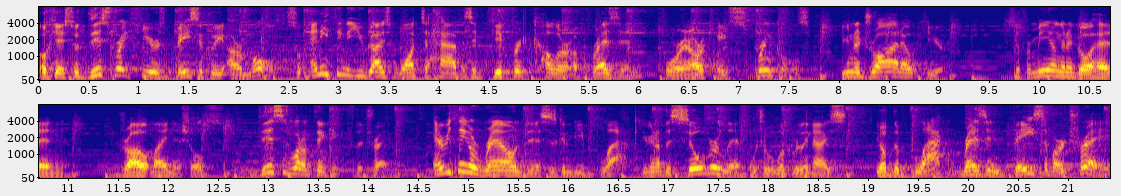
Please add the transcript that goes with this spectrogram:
Okay, so this right here is basically our mold. So anything that you guys want to have is a different color of resin, or in our case, sprinkles, you're gonna draw it out here. So for me, I'm gonna go ahead and draw out my initials. This is what I'm thinking for the tray. Everything around this is gonna be black. You're gonna have the silver lip, which will look really nice. You'll have the black resin base of our tray,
